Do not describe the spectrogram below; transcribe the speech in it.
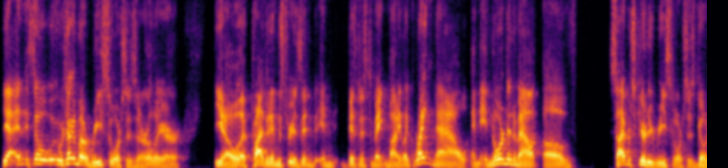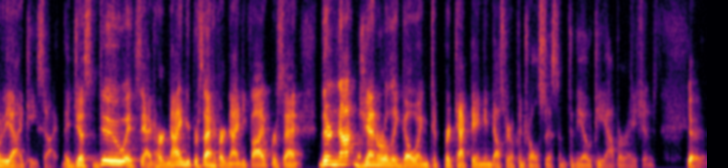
Yeah. And so we were talking about resources earlier you know, like private industry is in, in business to make money. Like right now, an inordinate amount of cybersecurity resources go to the IT side. They just do. It's I've heard 90%, I've heard 95%. They're not generally going to protecting industrial control systems to the OT operations. Yep.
